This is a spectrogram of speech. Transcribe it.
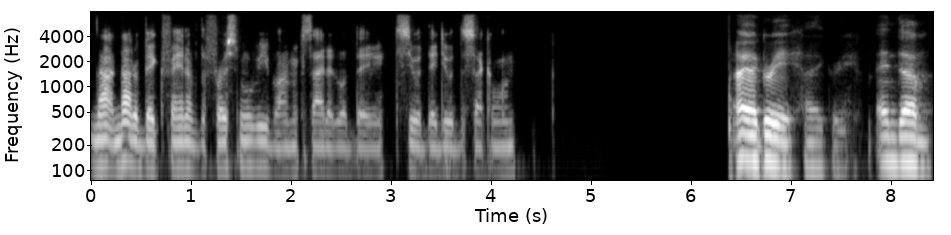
not not a big fan of the first movie, but I'm excited what they see what they do with the second one. I agree. I agree. And um,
